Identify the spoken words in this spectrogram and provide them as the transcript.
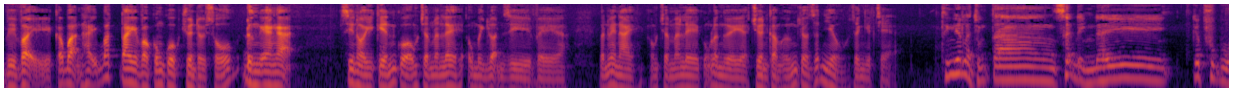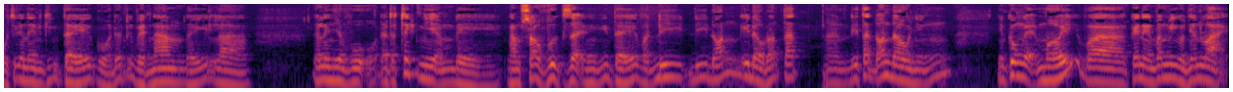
Vì vậy các bạn hãy bắt tay vào công cuộc chuyển đổi số, đừng e ngại. Xin hỏi ý kiến của ông Trần Văn Lê, ông bình luận gì về ờ, vấn đề này? Ông Trần Văn Lê cũng là người ờ, truyền cảm hứng cho rất nhiều doanh nghiệp trẻ. Thứ nhất là chúng ta xác định đây cái phục vụ cho nền kinh tế của đất nước Việt Nam đấy là đây là nhiệm vụ, đây là trách nhiệm để làm sao vực dậy nền kinh tế và đi đi đón đi đầu đón tắt, à, đi tắt đón đầu những những công nghệ mới và cái nền văn minh của nhân loại.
